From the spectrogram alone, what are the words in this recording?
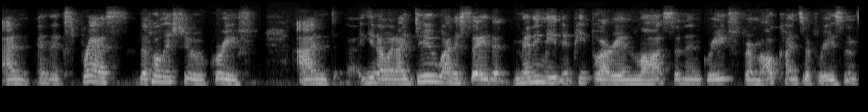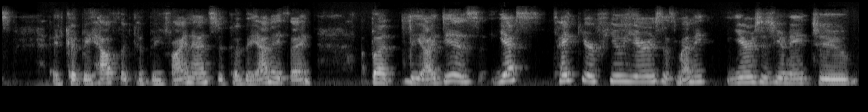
and, and express the whole issue of grief. And, you know, and I do want to say that many, many people are in loss and in grief from all kinds of reasons. It could be health, it could be finance, it could be anything. But the idea is yes, take your few years, as many years as you need to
